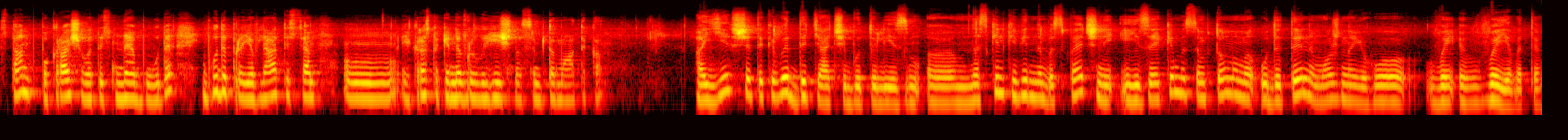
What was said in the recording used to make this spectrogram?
стан покращуватись не буде, і буде проявлятися якраз таки неврологічна симптоматика. А є ще такий вид дитячий ботулізм. Е, наскільки він небезпечний і за якими симптомами у дитини можна його ви- виявити?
